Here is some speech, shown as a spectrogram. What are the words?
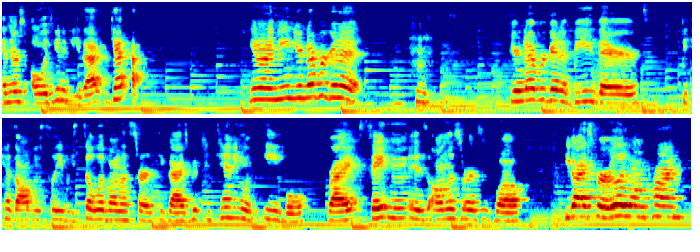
and there's always going to be that gap. You know what I mean? You're never going to you're never going to be there because obviously we still live on this earth, you guys. We're contending with evil, right? Satan is on this earth as well. You guys, for a really long time,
